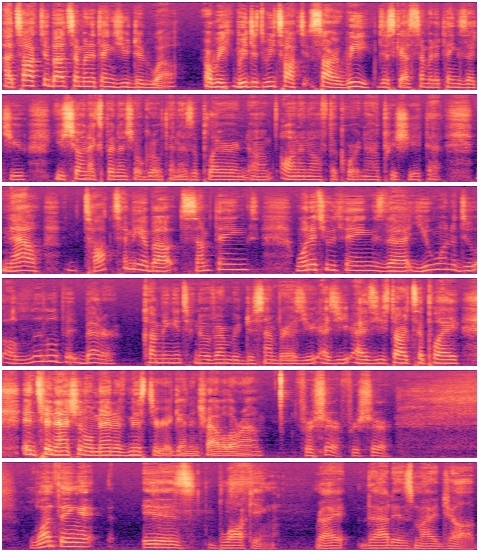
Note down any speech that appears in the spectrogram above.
I talked about some of the things you did well. Or we we did we talked sorry we discussed some of the things that you you shown exponential growth in as a player and um, on and off the court and I appreciate that. Now talk to me about some things, one or two things that you want to do a little bit better coming into November, December as you as you as you start to play international man of mystery again and travel around. For sure, for sure. One thing is blocking, right? That is my job.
